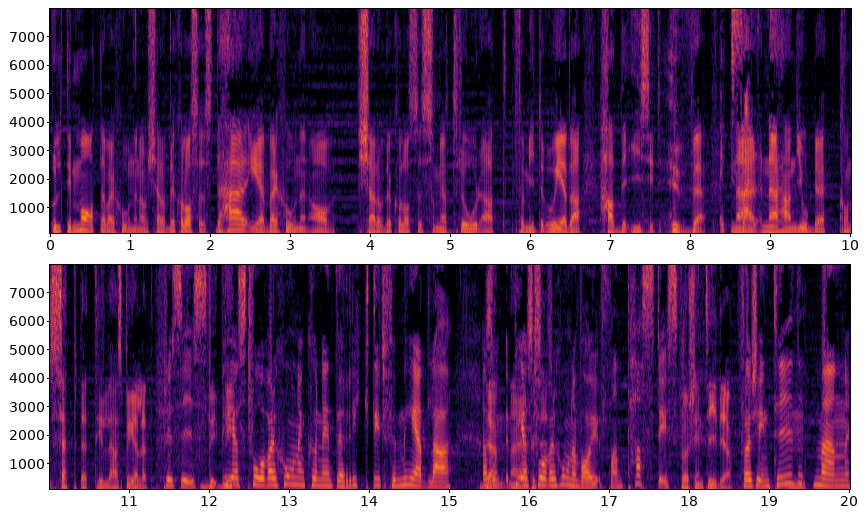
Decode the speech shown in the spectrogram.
ultimata versionen av Shadow of the Colossus. Det här är versionen av Shadow of the Colossus som jag tror att Fumito Ueda hade i sitt huvud Exakt. när, när han gjorde konceptet till det här spelet. Precis. Vi- vi- PS2-versionen kunde inte riktigt förmedla... Alltså Den- nej, PS2-versionen var ju fantastisk För sin tid ja. för sin tid, Mm. men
